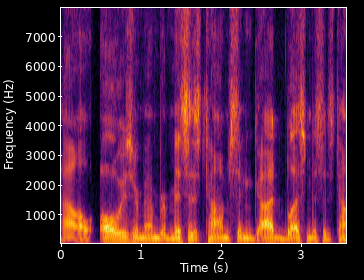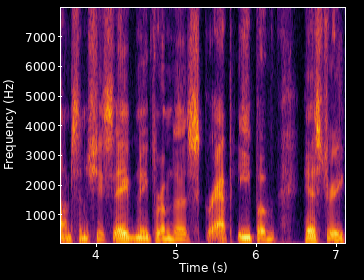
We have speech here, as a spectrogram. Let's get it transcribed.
I'll always remember Mrs. Thompson. God bless Mrs. Thompson. She saved me from the scrap heap of history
